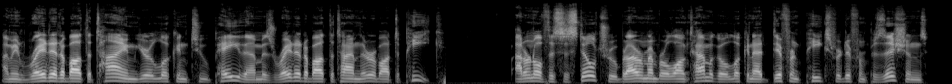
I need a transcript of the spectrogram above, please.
I mean, right at about the time you're looking to pay them is right at about the time they're about to peak. I don't know if this is still true, but I remember a long time ago looking at different peaks for different positions.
